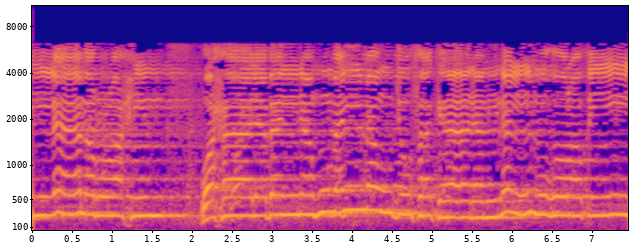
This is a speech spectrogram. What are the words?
إلا من رحم وحال بينهما الموج فكان من المغرقين.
